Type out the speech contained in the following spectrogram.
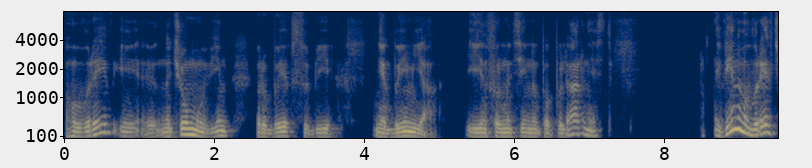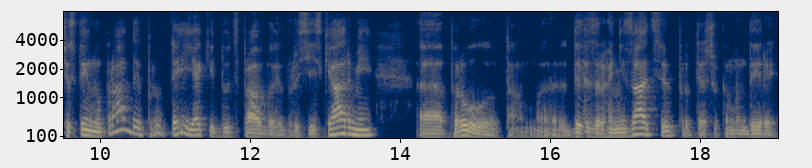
говорив і е, на чому він робив собі якби ім'я і інформаційну популярність. Він говорив частину правди про те, як ідуть справи в російській армії, е, про там е, дезорганізацію, про те, що командири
